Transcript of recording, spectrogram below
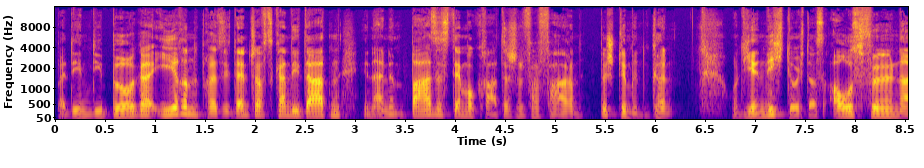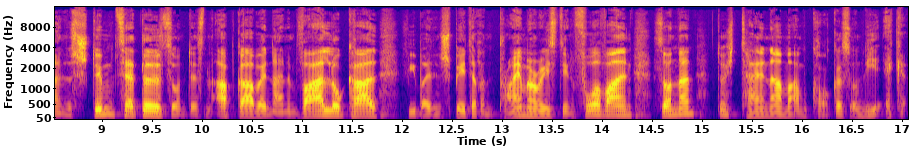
bei denen die Bürger ihren Präsidentschaftskandidaten in einem basisdemokratischen Verfahren bestimmen können. Und hier nicht durch das Ausfüllen eines Stimmzettels und dessen Abgabe in einem Wahllokal, wie bei den späteren Primaries, den Vorwahlen, sondern durch Teilnahme am Caucus um die Ecke.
